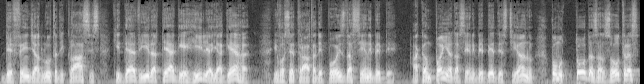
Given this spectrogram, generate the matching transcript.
defende a luta de classes que deve ir até a guerrilha e a guerra? E você trata depois da CNBB. A campanha da CNBB deste ano, como todas as outras,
